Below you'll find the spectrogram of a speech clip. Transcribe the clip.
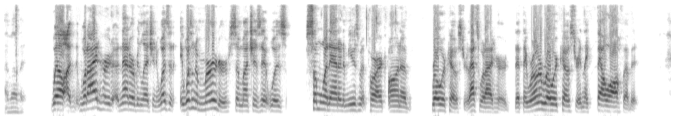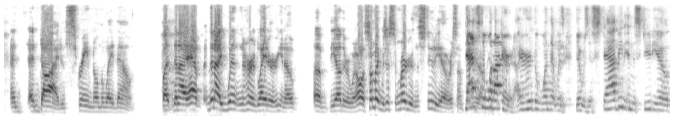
I love it. Well, what I'd heard in that urban legend, it wasn't it wasn't a murder so much as it was someone at an amusement park on a roller coaster. That's what I'd heard. That they were on a roller coaster and they fell off of it and and died and screamed on the way down. But ah. then I have then I went and heard later, you know, of the other one. Oh, somebody was just murdered in the studio or something. That's you the one I heard. I heard the one that was there was a stabbing in the studio,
